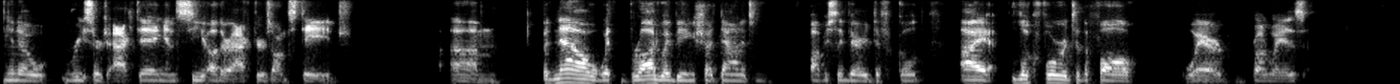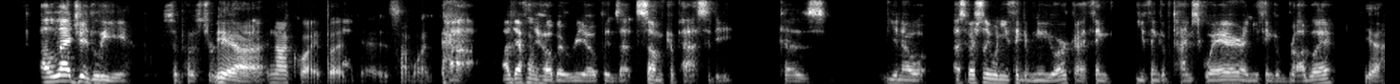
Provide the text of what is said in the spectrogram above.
you know, research acting and see other actors on stage. Um, but now with Broadway being shut down, it's obviously very difficult. I look forward to the fall where Broadway is allegedly supposed to. yeah not quite but uh, somewhat Uh, I definitely hope it reopens at some capacity because, you know, especially when you think of New York, I think you think of Times Square and you think of Broadway. Yeah.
